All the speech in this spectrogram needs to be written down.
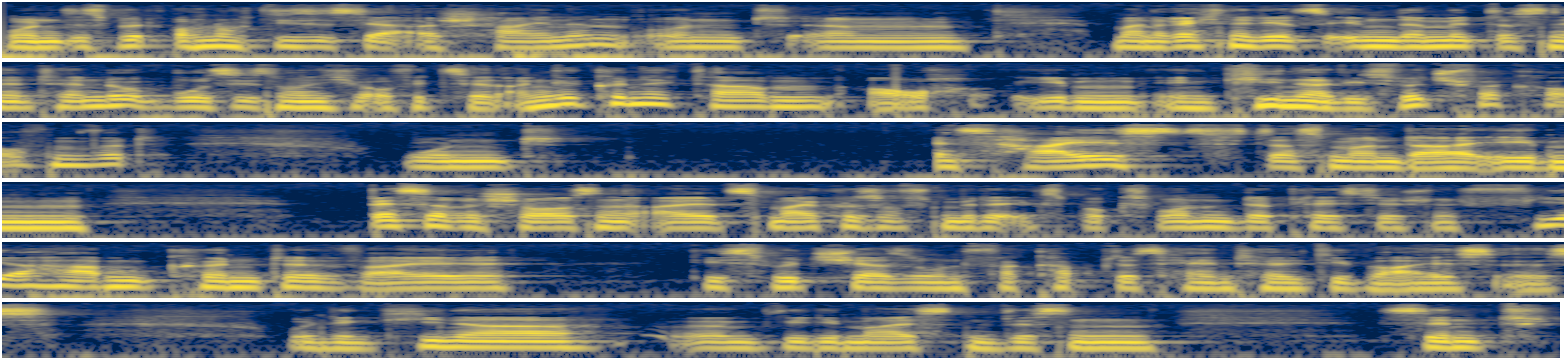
Und es wird auch noch dieses Jahr erscheinen. Und ähm, man rechnet jetzt eben damit, dass Nintendo, obwohl sie es noch nicht offiziell angekündigt haben, auch eben in China die Switch verkaufen wird. Und es heißt, dass man da eben bessere Chancen als Microsoft mit der Xbox One und der PlayStation 4 haben könnte, weil die Switch ja so ein verkapptes Handheld-Device ist. Und in China, äh, wie die meisten wissen, sind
